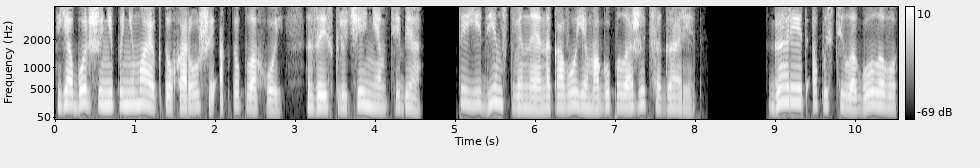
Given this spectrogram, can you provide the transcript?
Я больше не понимаю, кто хороший, а кто плохой, за исключением тебя. Ты единственная, на кого я могу положиться, Гарриет. Гарриет опустила голову,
